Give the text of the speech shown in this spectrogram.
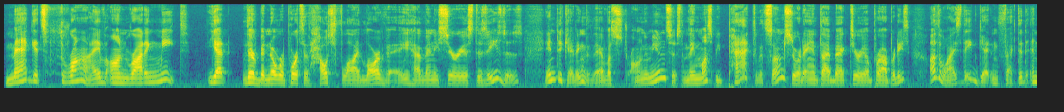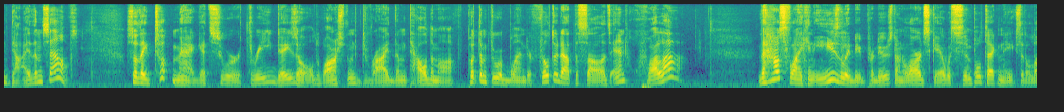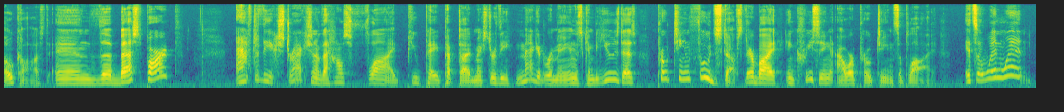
Maggots thrive on rotting meat, yet there have been no reports that housefly larvae have any serious diseases, indicating that they have a strong immune system. They must be packed with some sort of antibacterial properties, otherwise they'd get infected and die themselves. So they took maggots who were three days old, washed them, dried them, toweled them off, put them through a blender, filtered out the solids, and voila! The housefly can easily be produced on a large scale with simple techniques at a low cost, and the best part? After the extraction of the housefly pupae peptide mixture, the maggot remains can be used as protein foodstuffs, thereby increasing our protein supply. It's a win-win.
